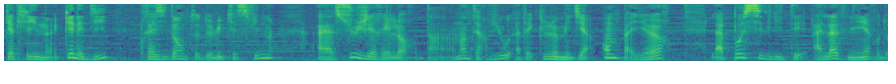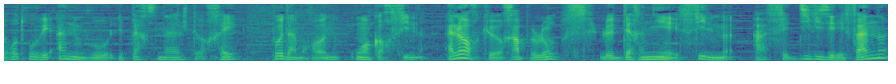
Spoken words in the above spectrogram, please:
Kathleen Kennedy, présidente de Lucasfilm, a suggéré lors d'un interview avec le média Empire la possibilité à l'avenir de retrouver à nouveau les personnages de Rey, Poe Dameron ou encore Finn. Alors que, rappelons, le dernier film a fait diviser les fans,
